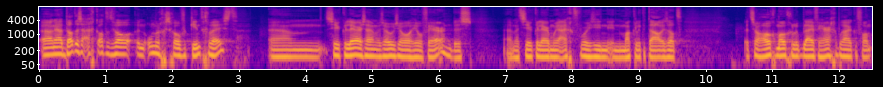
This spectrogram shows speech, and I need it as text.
Uh, nou ja, dat is eigenlijk altijd wel een ondergeschoven kind geweest. Um, circulair zijn we sowieso al heel ver. Dus uh, met circulair moet je eigenlijk voorzien in makkelijke taal is dat het zo hoog mogelijk blijven hergebruiken van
